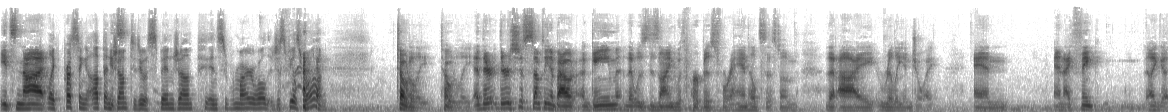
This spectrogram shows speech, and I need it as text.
it's not like pressing up and jump to do a spin jump in Super Mario World. It just feels wrong. totally, totally. And there, there's just something about a game that was designed with purpose for a handheld system that I really enjoy, and and I think like uh,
